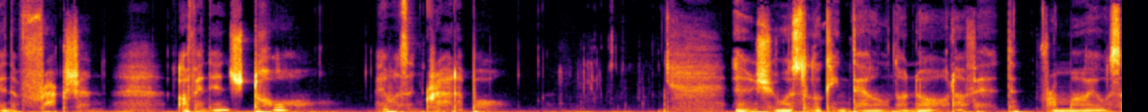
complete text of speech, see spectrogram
than a fraction of an inch tall. It was incredible. And she was looking down on all of it from miles.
